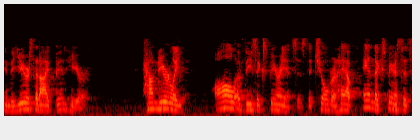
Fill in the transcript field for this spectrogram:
in the years that I've been here how nearly all of these experiences that children have and the experiences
